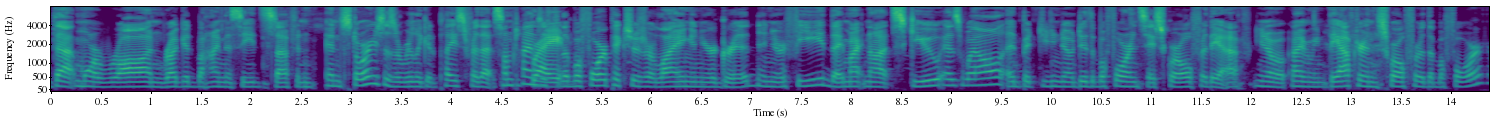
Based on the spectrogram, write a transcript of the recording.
that more raw and rugged behind the scenes stuff and and stories is a really good place for that sometimes right. the before pictures are lying in your grid in your feed. They might not skew as well, and but you know, do the before and say scroll for the after. You know, I mean, the after and the scroll for the before.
